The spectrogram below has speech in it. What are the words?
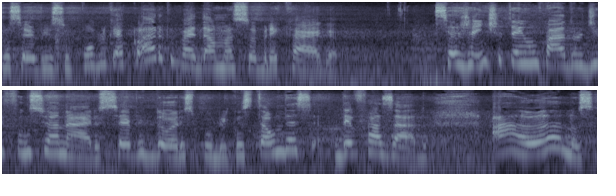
o serviço público, é claro que vai dar uma sobrecarga. Se a gente tem um quadro de funcionários, servidores públicos tão defasado há anos,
